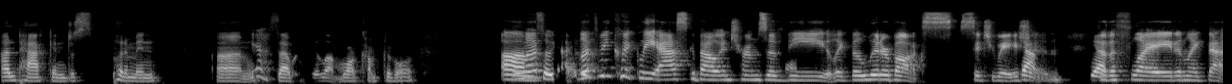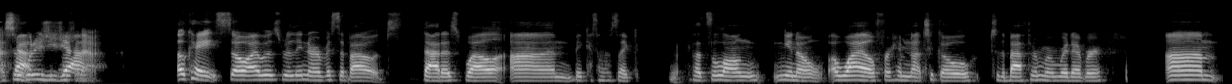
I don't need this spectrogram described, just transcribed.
unpack and just put them in. Um, yeah, that would be a lot more comfortable. Um, well, so yeah. let me quickly ask about in terms of the like the litter box situation yeah. For the flight and like that. So what did you do for that? Okay, so I was really nervous about that as well. Um, because I was like, that's a long, you know, a while for him not to go to the bathroom or whatever. Um,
